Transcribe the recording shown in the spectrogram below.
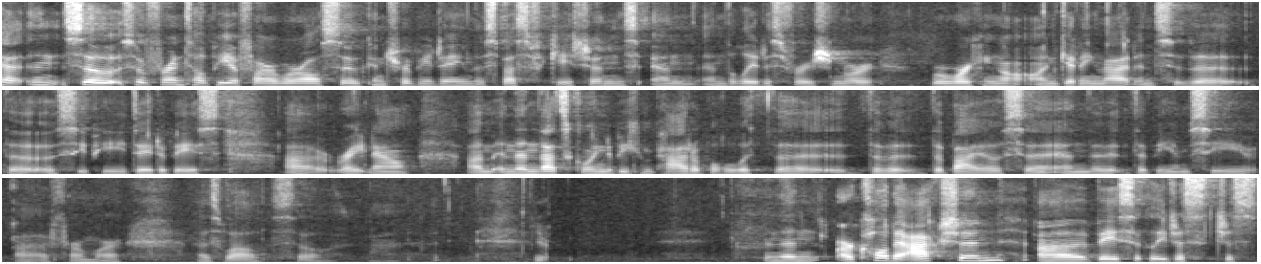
Yeah, and so, so for Intel PFR, we're also contributing the specifications and, and the latest version. We're, we're working on, getting that into the, the OCP database uh, right now. Um, and then that's going to be compatible with the, the, the BIOS and the, the BMC uh, firmware as well. So, uh, Yep. and then our call to action, uh, basically just just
